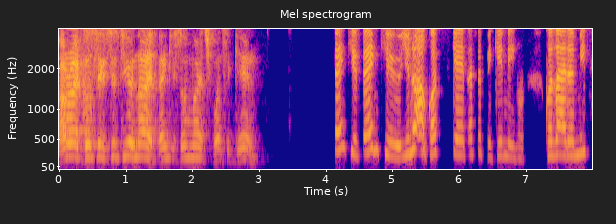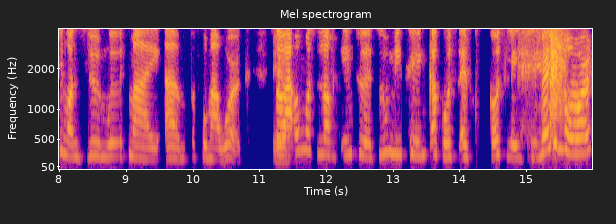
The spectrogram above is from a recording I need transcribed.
All right, Ghostly, it's just you and I. Thank you so much once again. Thank you, thank you. You know, I got scared at the beginning because I had a meeting on Zoom with my um f- for my work. So Yeah. I almost logged into a Zoom meeting as ghost lady. Imagine for work.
